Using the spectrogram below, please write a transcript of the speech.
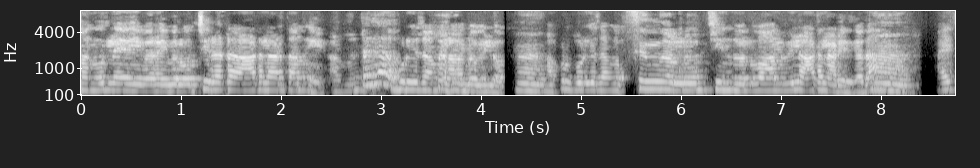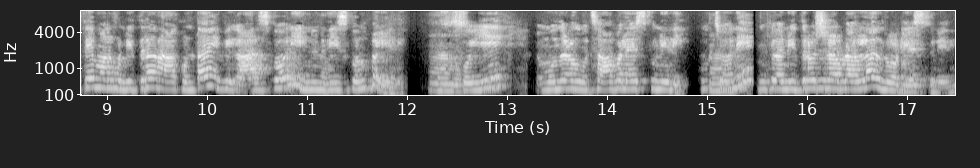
మన ఊర్లో ఇవాళ ఎవరు వచ్చిరట ఆటలు ఆడతాను. ఉంటది కదా బుడిగ జంగ వీళ్ళు. అప్పుడు బుడిగ జంగ సింధులు చిందులు వాళ్ళు వీళ్ళు ఆటలు ఆడేది కదా? అయితే మనకు నిద్ర రాకుండా ఇవి కాల్చుకొని ఇన్ని తీసుకొని పోయేది. పోయి ముందర చేపలు వేసుకునేది. కూర్చొని ఇంకా నిద్ర వచ్చినప్పుడల్లా అది నోట్లు వేసుకునేది.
